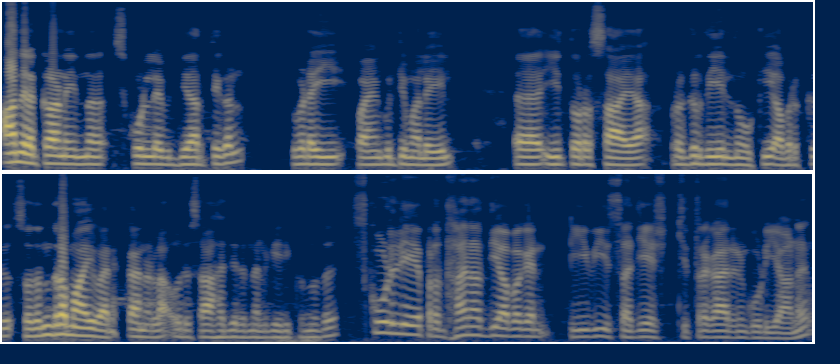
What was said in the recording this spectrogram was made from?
ആ നിലക്കാണ് ഇന്ന് സ്കൂളിലെ വിദ്യാർത്ഥികൾ ഇവിടെ ഈ പയൻകുറ്റി മലയിൽ ഏഹ്, ഈ തുറസായ പ്രകൃതിയിൽ നോക്കി അവർക്ക് സ്വതന്ത്രമായി വരക്കാനുള്ള ഒരു സാഹചര്യം നൽകിയിരിക്കുന്നത്. സ്കൂളിലെ പ്രധാനാധ്യാപകൻ ടി വി സജേഷ് ചിത്രകാരൻ കൂടിയാണ്.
